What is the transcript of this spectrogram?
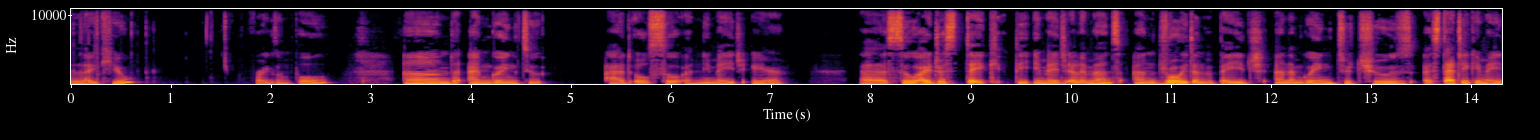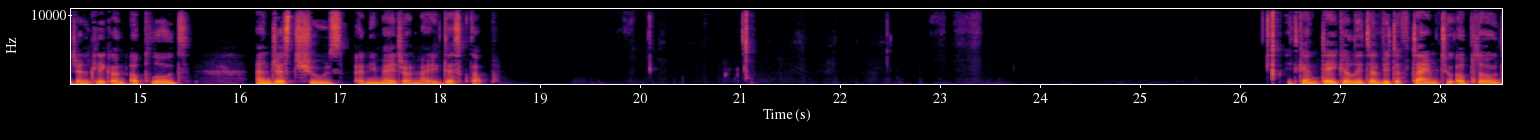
like you, for example. And I'm going to add also an image here. Uh, so I just take the image element and draw it on the page and I'm going to choose a static image and click on upload and just choose an image on my desktop. It can take a little bit of time to upload.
